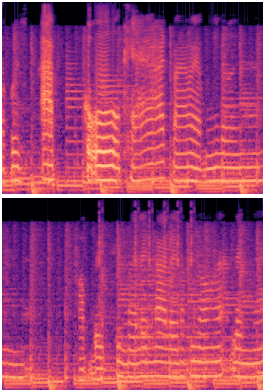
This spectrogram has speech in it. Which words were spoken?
ดับเบิลอัพโกแคสมาแบบนี้เลยขับเบรกขึ้นมาเล่นหน้าเลยครับพี่น้องฮะเล่นนะ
